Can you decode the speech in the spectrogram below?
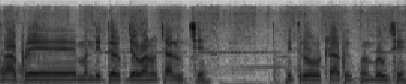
તો આપણે મંદિર તરફ જવાનું ચાલુ જ છે. મિત્રો ટ્રાફિક પણ બહુ છે.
